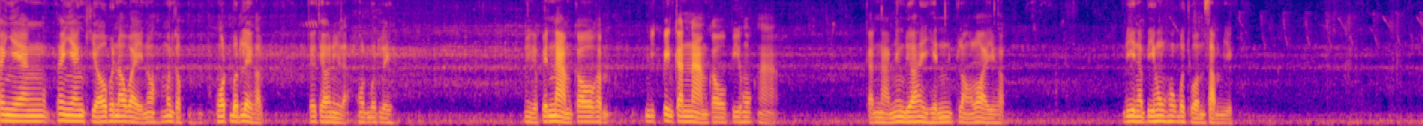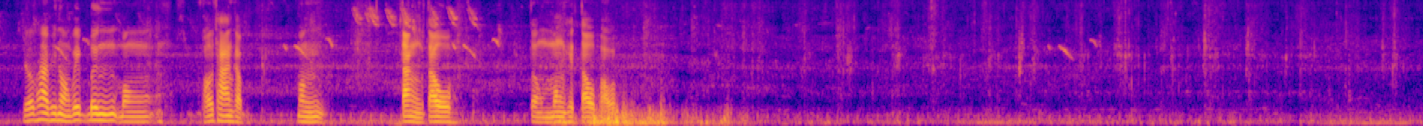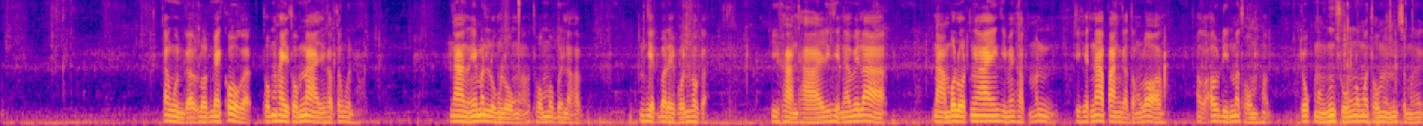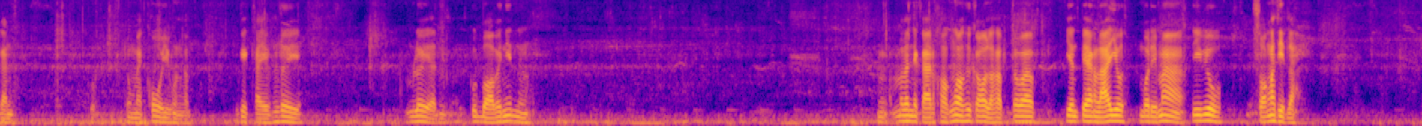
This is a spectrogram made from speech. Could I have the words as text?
ไฟแยงไฟแยงเขียวเพิ่นเอาไว้เนาะมันกับหดเบิดเลยครับแถวๆนี้แหละหดเบิดเลย นี่ก็เป็นน้ำเก่าครับเป็นกันน้ำเก่าปีหกหากันน้ำยังเหลือให้เห็นปล่องรอยอยู่ครับ ดีนะปีหกหกบถ่วมซ้ำอีกเดี๋ยวพาพี่น้องไปเบิ้งมองเผาทานครับมองตั้งเตาต้องมองเห็ดเตาเผา ทั้งหุ่นกับรถแมคโครกับถมให้ถมหน้าอยู่ครับทั้งหุ่นหน้าตรงนี้มันลงลงๆแล้วถมมาเบิ้แล้วครับเห็ดบริผลเขาก็ที่ขานท้ายที่เห็นนะเวลาน้ำบรดง่ายจริงไหมครับ มันที่เห็นหน้าปังกับต้องล่อเขาก็เอาดินมาถมครับยกมองสูงลงมาถมให้มันเสมอกันตรงแมคโครอยู่คนครับไกลๆเลยเลยอันกุดบอไปนิดนึง อืม บรรยากาศของง่วงคือเก่าแหละครับ แต่ว่าเปลี่ยนแปลงหลายอยู่บไดมารีวิวสองอาทิตย์ละ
